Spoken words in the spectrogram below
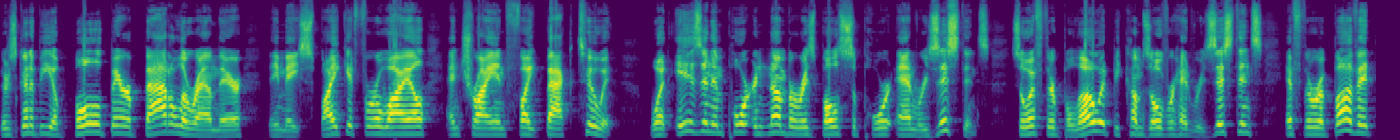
There's going to be a bull bear battle around there. They may spike it for a while and try and fight back to it. What is an important number is both support and resistance. So if they're below, it becomes overhead resistance. If they're above it,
